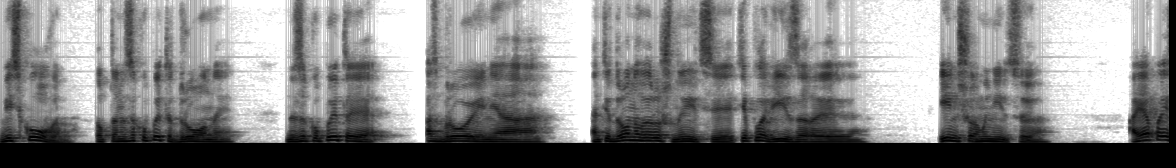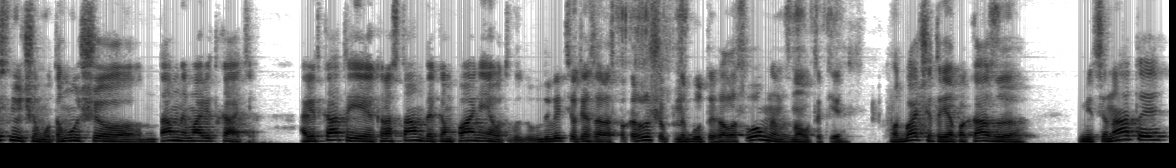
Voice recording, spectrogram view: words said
військовим? Тобто не закупити дрони, не закупити озброєння, антидронові рушниці, тепловізори, іншу амуніцію. А я поясню чому. Тому що ну, там нема відкатів. А відкати є якраз там, де компанія. От дивіться, от я зараз покажу, щоб не бути голословним знов таки. От бачите, я показую меценати,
